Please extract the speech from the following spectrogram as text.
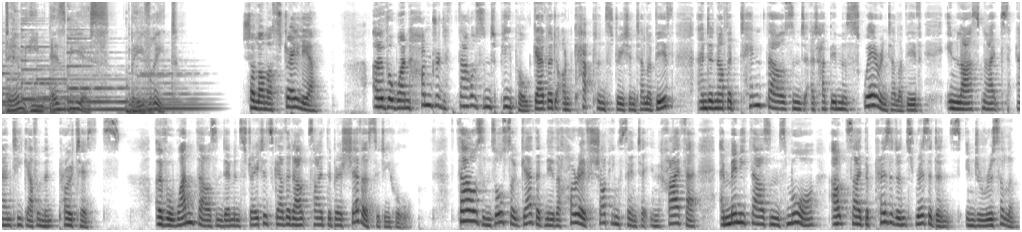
אתם עם SBS בעברית. Shalom Australia. Over 100,000 people gathered on Kaplan Street in Tel Aviv and another 10,000 at Habima Square in Tel Aviv in last night's anti-government protests. Over 1,000 demonstrators gathered outside the Beersheba City Hall. Thousands also gathered near the Horev shopping centre in Haifa and many thousands more outside the president's residence in Jerusalem.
